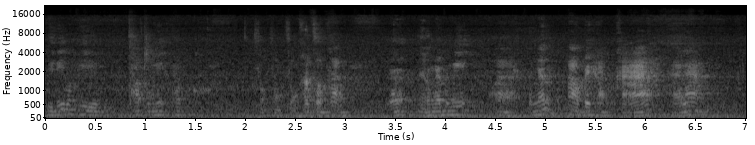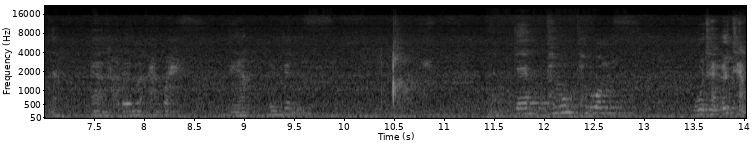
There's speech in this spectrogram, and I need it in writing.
ทีนี้บางทีทับตรงนี้ทับสองสองสองทัขั้บนสองข้างเออทำงานตรงนี้ อ่าทำงั้นเอาไปหักขาขาล่างเนี่ยอ่าขาเดินมาหักไปเนี่ยดึงขึ้น เจ็บทะลุทะลวงบูแทงด้วยแทง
